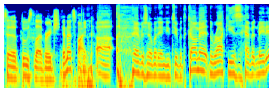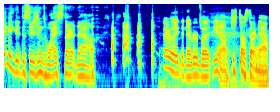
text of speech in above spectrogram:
to boost leverage, and that's fine. Uh, average nobody on YouTube, but the comment: the Rockies haven't made any good decisions. Why start now? Better late than never, but you know, just don't start now.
